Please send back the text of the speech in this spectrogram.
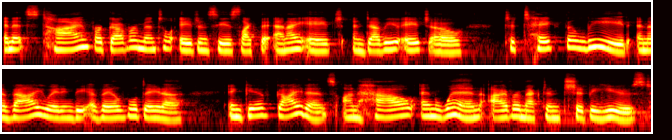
and it's time for governmental agencies like the NIH and WHO to take the lead in evaluating the available data and give guidance on how and when ivermectin should be used.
